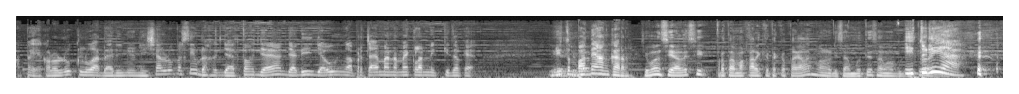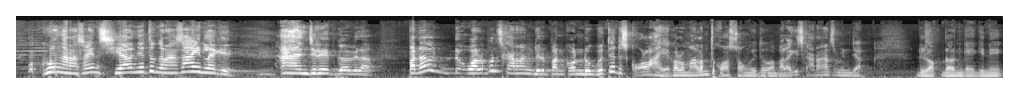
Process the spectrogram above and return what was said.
apa ya kalau lu keluar dari Indonesia lu pasti udah jatuh jaya jadi jauh nggak percaya mana namanya klinik gitu kayak ini Iya, tempatnya angker Cuman sialnya sih pertama kali kita ke Thailand malah disambutnya sama begitu. itu dia gua ngerasain sialnya tuh ngerasain lagi anjrit gua bilang padahal walaupun sekarang di depan kondo gue tuh ada sekolah ya kalau malam tuh kosong gitu apalagi sekarang kan semenjak di lockdown kayak gini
